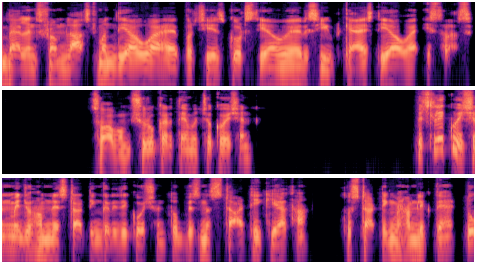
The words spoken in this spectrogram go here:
बैलेंस फ्रॉम लास्ट मंथ दिया हुआ है परचेज गुड्स दिया हुआ है रिसीव्ड कैश दिया हुआ है इस तरह से। सो अब हम शुरू करते हैं बच्चों क्वेश्चन पिछले क्वेश्चन में जो हमने स्टार्टिंग करी थी क्वेश्चन तो बिज़नेस स्टार्ट ही किया था तो स्टार्टिंग में हम लिखते हैं टू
